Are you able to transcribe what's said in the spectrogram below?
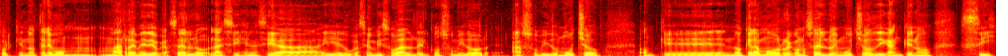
porque no tenemos más remedio que hacerlo. La exigencia y educación visual del consumidor ha subido mucho, aunque no queramos reconocerlo y muchos digan que no, sí,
